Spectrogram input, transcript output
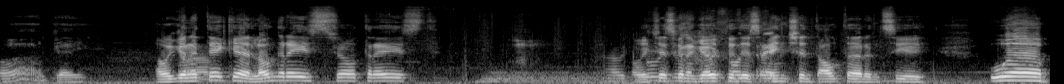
Oh, okay. Are we gonna Um, take a long race, short race? Uh, we Are we can just gonna go a to this race. ancient altar and see? Whoa,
